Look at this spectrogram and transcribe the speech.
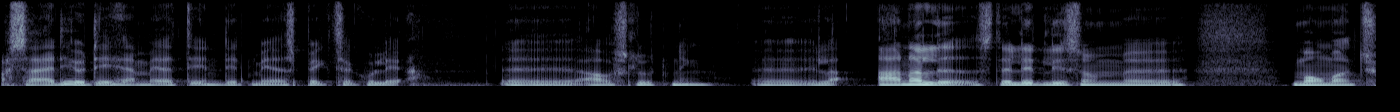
og så er det jo det her med, at det er en lidt mere spektakulær øh, afslutning. Øh, eller anderledes. Det er lidt ligesom øh, Mont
